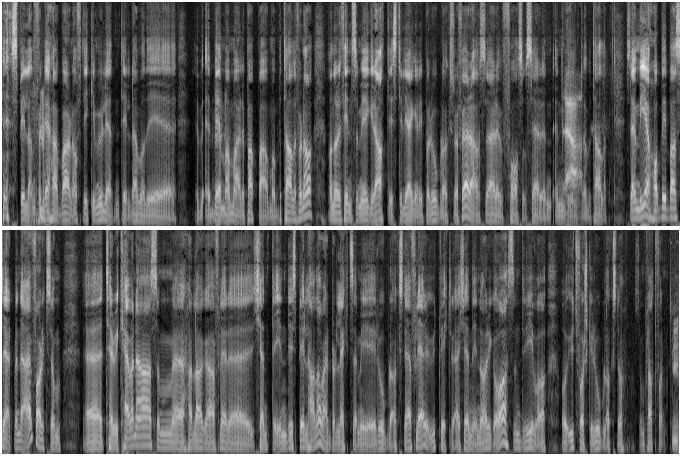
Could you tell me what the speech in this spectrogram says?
spillene, for det har barn ofte ikke muligheten til. Da må de be mamma eller pappa om å betale for noe. Og når det finnes så mye gratis tilgjengelig på Roblox fra før av, så er det få som ser en, en grunn ja. til å betale. Så det er mye hobbybasert, men det er jo folk som uh, Terry Kavanagh, som uh, har laga flere kjente indiespill. Han har vært og lekt seg mye i Roblox. Det er flere utviklere jeg kjenner i Norge òg, som driver og, og utforsker Roblox nå som plattform. Mm.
